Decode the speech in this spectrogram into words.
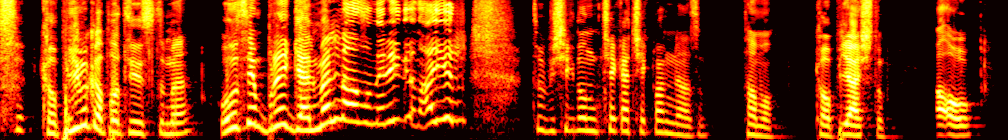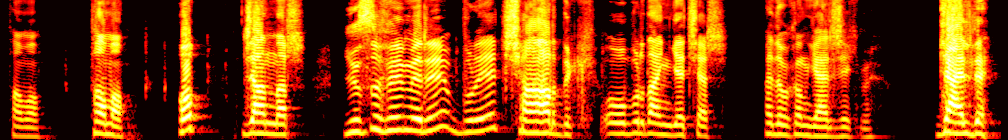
Kapıyı mı kapatıyor üstüme? Oğlum sen buraya gelmen lazım. Nereye gidiyorsun? Hayır. Dur bir şekilde onu çeker çekmem lazım. Tamam. Kapıyı açtım. Oh. Tamam. Tamam. Hop. Canlar. Yusuf Emir'i buraya çağırdık. O buradan geçer. Hadi bakalım gelecek mi? Geldi.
